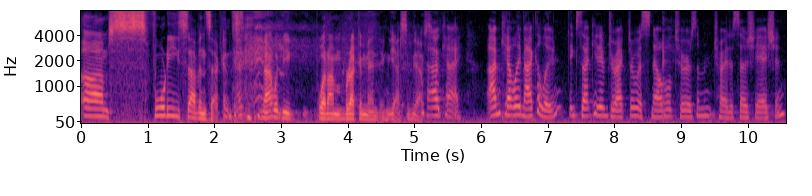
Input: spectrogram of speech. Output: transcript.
um, 47 seconds. that would be what I'm recommending. Yes. Yes. Okay. I'm Kelly McAloon, Executive Director with Snellville Tourism and Trade Association.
